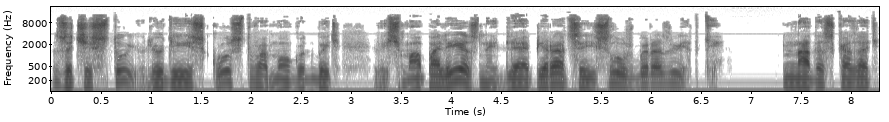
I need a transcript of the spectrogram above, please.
Зачастую люди искусства могут быть весьма полезны для операций службы разведки. Надо сказать,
